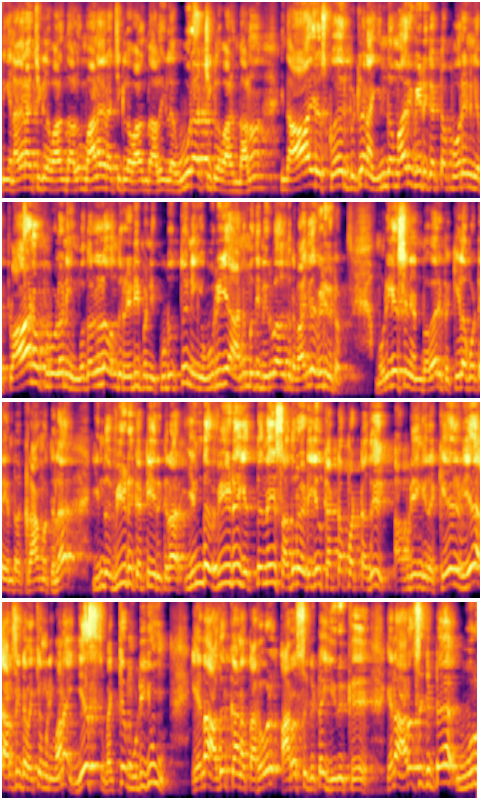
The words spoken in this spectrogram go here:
நீங்கள் நகராட்சிகளை வாழ்ந்தாலும் மாநகராட்சிகளை வாழ்ந்தாலும் இல்லை ஊராட்சிகளை வாழ்ந்தாலும் இந்த ஆயிரம் ஸ்கொயர் ஃபீட்டில் நான் இந்த மாதிரி வீடு கட்ட போகிறேன் நீங்கள் பிளான் அப்ரூவலை நீங்கள் முதல்ல வந்து ரெடி பண்ணி கொடுத்து நீங்கள் உரிய அனுமதி நிர்வாகத்திட்ட வாங்கி தான் வீடு கட்டணும். முருகேசன் என்பவர் இப்போ கீழக்கோட்டை என்ற கிராமத்தில் இந்த வீடு கட்டி இருக்கிறார் இந்த வீடு எத்தனை சதுர அடியில் கட்டப்பட்டது அப்படிங்கிற கேள்வியை அரசுகிட்ட வைக்க முடியுமானா? எஸ் வைக்க முடியும். ஏன்னா அதற்கான தகவல் அரசுக்கிட்ட இருக்குது ஏன்னா அரசுக்கிட்ட உரு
